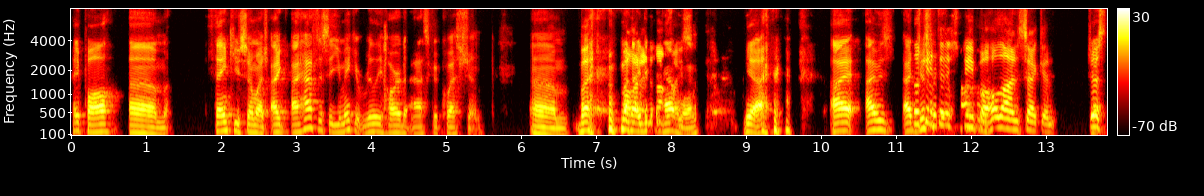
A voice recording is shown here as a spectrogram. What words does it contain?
hey, Paul. Um, thank you so much. I I have to say you make it really hard to ask a question. Um, but but Oh, I I did know, have one. Yeah, I I was I Look just at these people. Hold on a second. Just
